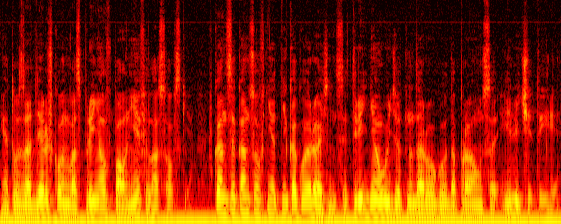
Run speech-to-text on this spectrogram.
Эту задержку он воспринял вполне философски. В конце концов, нет никакой разницы, три дня уйдет на дорогу до Праунса или четыре.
